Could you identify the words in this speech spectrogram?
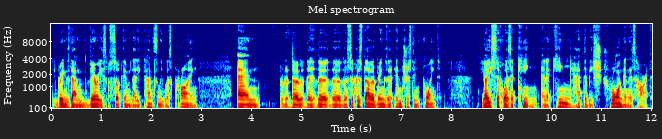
He brings down various psukim that he constantly was crying, and the the the the, the Sukkot David brings an interesting point. Yosef was a king, and a king had to be strong in his heart,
